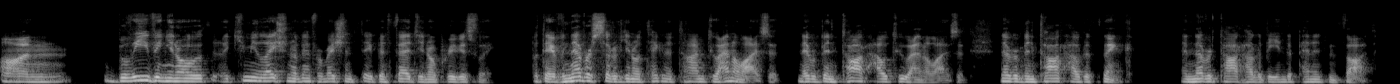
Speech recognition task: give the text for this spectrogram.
on believing, you know, the accumulation of information that they've been fed, you know, previously. But they've never sort of, you know, taken the time to analyze it, never been taught how to analyze it, never been taught how to think, and never taught how to be independent in thought.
